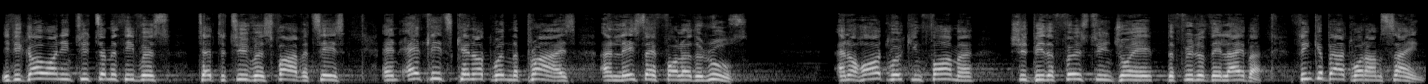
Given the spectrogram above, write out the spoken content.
If you go on in 2 Timothy verse, chapter 2 verse 5, it says, and athletes cannot win the prize unless they follow the rules. And a hardworking farmer should be the first to enjoy the fruit of their labor. Think about what I'm saying.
